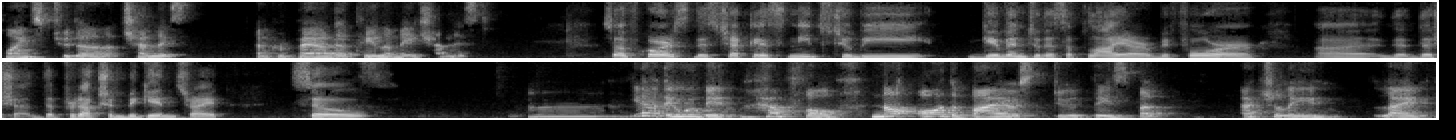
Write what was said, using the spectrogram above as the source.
points to the checklist and prepare the tailor-made checklist. So, of course, this checklist needs to be given to the supplier before uh, the the, sh- the production begins, right? So, um, yeah, it will be helpful. Not all the buyers do this, but actually, like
